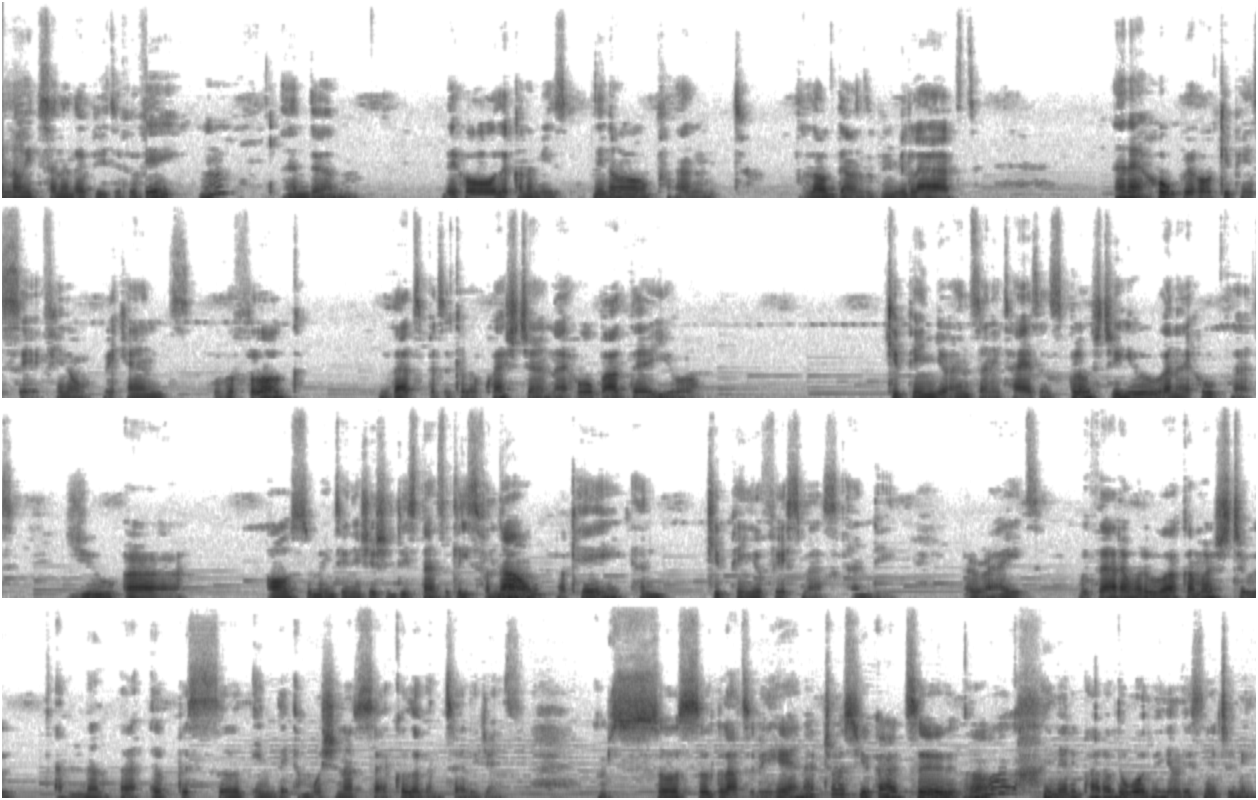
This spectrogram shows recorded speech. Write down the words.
Know it's another beautiful day, hmm? and um, the whole economy is opening up, and lockdowns have been relaxed, and I hope we're all keeping safe. You know, we can't overflog that particular question. I hope out there you're keeping your hand sanitizers close to you, and I hope that you are also maintaining social distance at least for now, okay, and keeping your face mask handy. Alright, with that, I want to welcome us to another episode in the emotional cycle of intelligence. I'm so so glad to be here, and I trust you are too. Huh? In any part of the world where you're listening to me,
